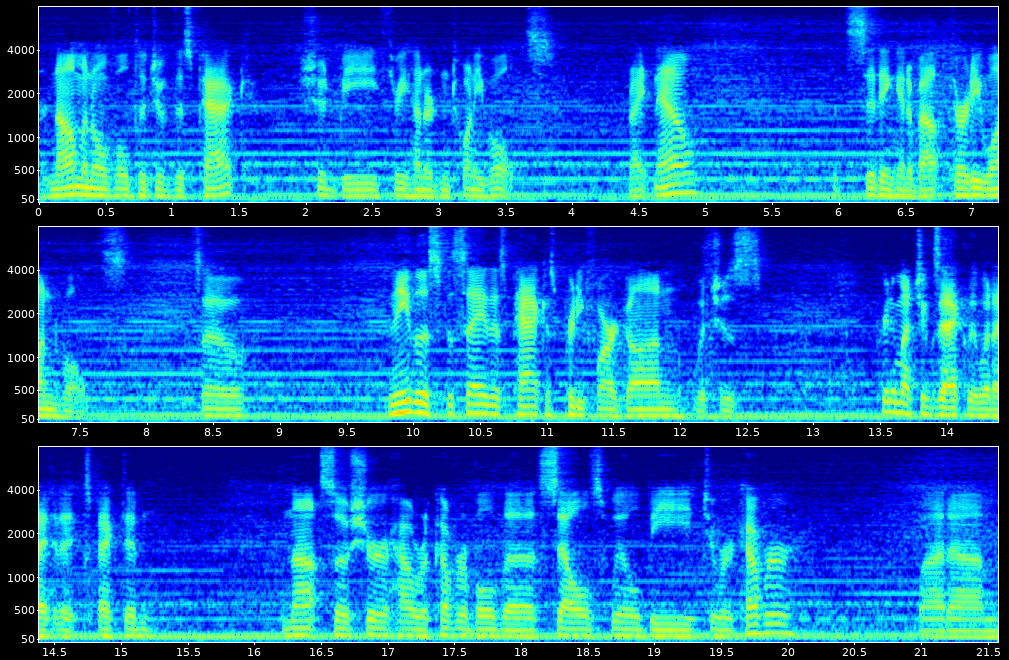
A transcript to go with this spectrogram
the nominal voltage of this pack should be 320 volts. Right now, it's sitting at about 31 volts. So, needless to say, this pack is pretty far gone, which is pretty much exactly what I had expected. Not so sure how recoverable the cells will be to recover, but um,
